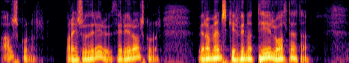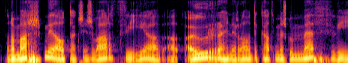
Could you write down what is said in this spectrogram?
allskonar, bara eins og þeir eru. Þeir eru allskonar, vera mennskir, finna til og allt þetta Þannig að markmið átaksins var því að, að augra henni ráðandi kallmennsku með því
